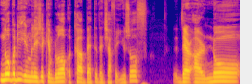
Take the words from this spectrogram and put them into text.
Nobody in Malaysia can blow up a car better than Shafiq Yusof. There are no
